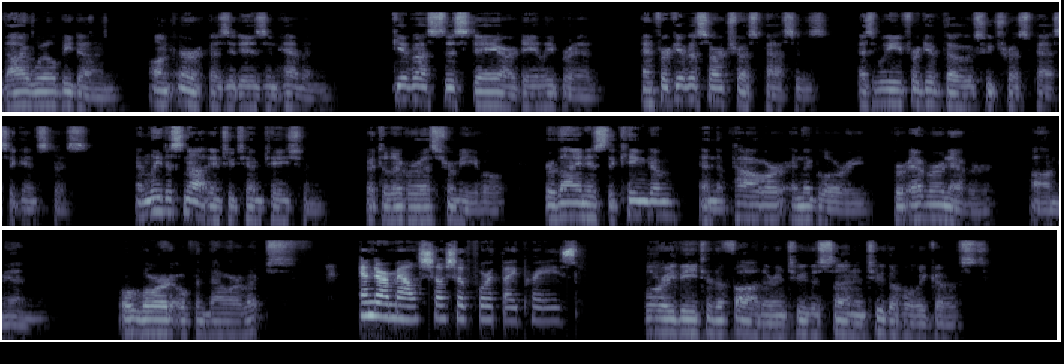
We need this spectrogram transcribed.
thy will be done, on earth as it is in heaven. Give us this day our daily bread, and forgive us our trespasses as we forgive those who trespass against us. And lead us not into temptation, but deliver us from evil. For thine is the kingdom, and the power, and the glory, for ever and ever. Amen. O Lord, open thou our lips. And our mouths shall show forth thy praise. Glory be to the Father, and to the Son, and to the Holy Ghost.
